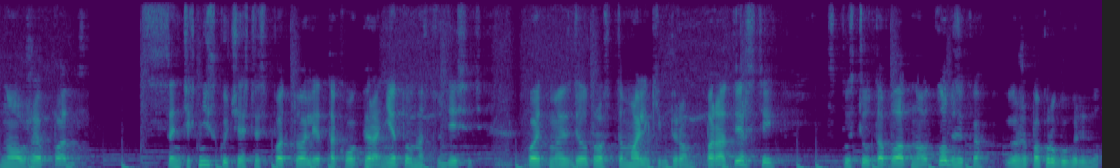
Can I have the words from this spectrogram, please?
Но уже под сантехническую часть, то есть под туалет, такого пера нету у нас 110. Поэтому я сделал просто маленьким пером пара отверстий, спустил то полотно от лобзика и уже по кругу вырезал.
